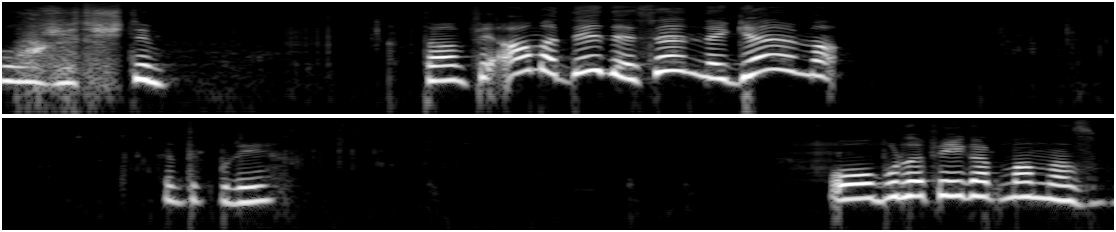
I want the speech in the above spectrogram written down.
Oh yetiştim. Tamam fi ama dede sen de gelme. Kırdık burayı. Oo burada fake atmam lazım.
